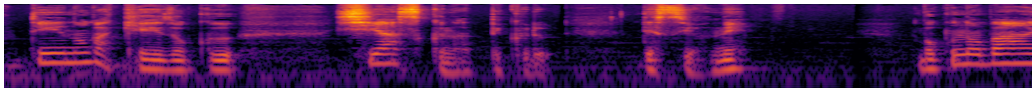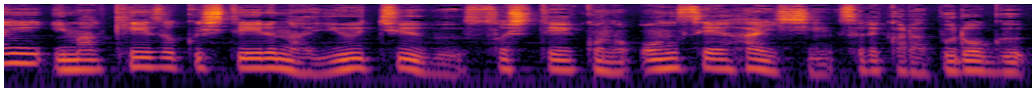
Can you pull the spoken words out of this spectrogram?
っていうのが継続しやすくなってくる。ですよね。僕の場合、今継続しているのは YouTube、そしてこの音声配信、それからブログ。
